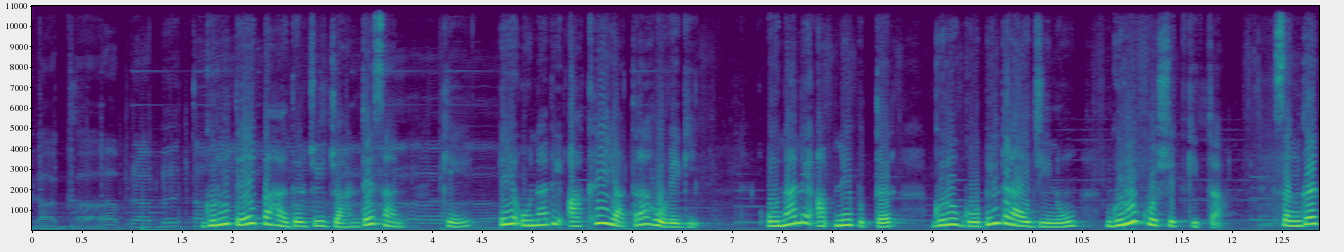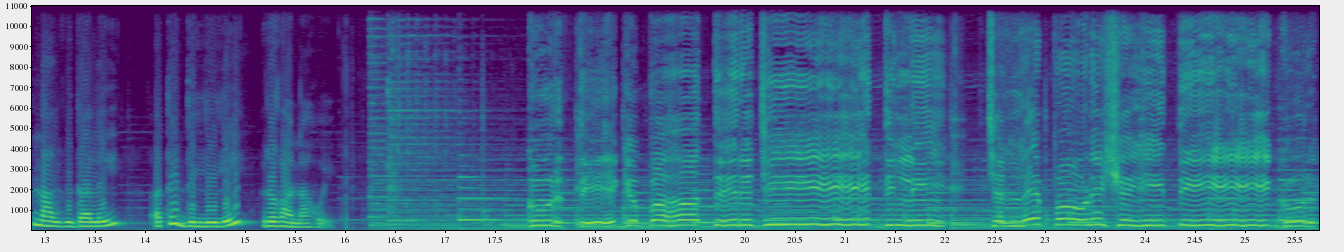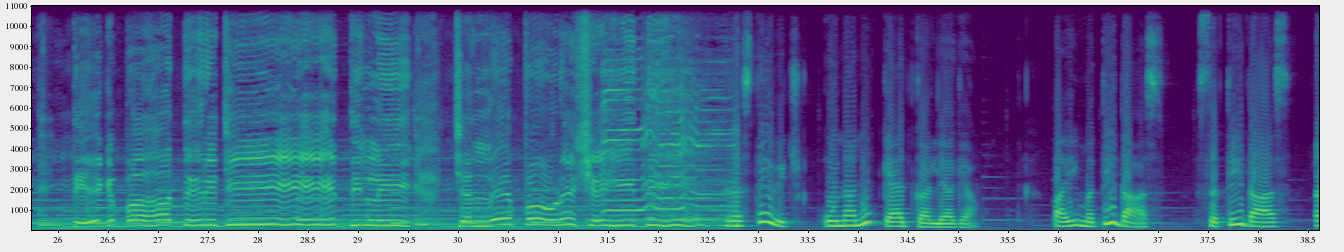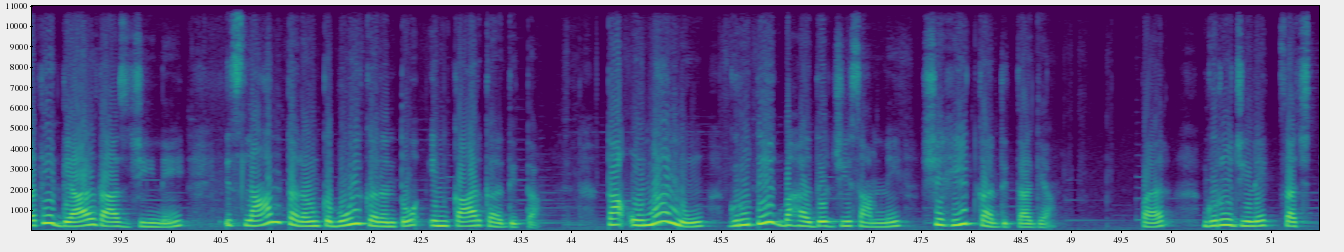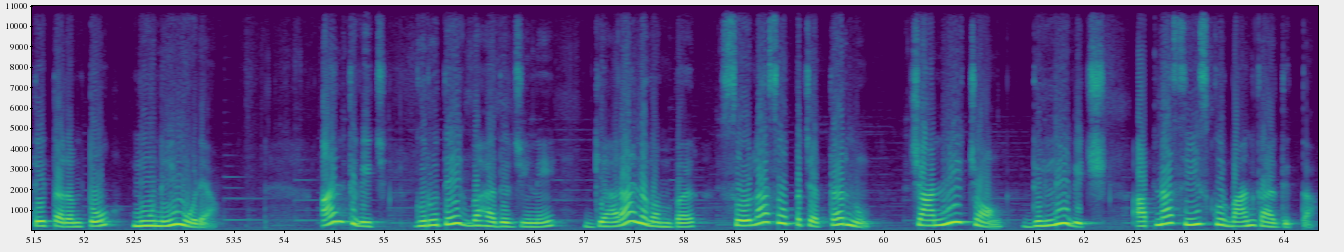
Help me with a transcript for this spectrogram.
राखा प्रभता ਗੁਰੂ ਤੇਗ ਬਹਾਦਰ ਜੀ ਜਾਣਦੇ ਸਨ ਕਿ ਇਹ ਉਹਨਾਂ ਦੀ ਆਖਰੀ ਯਾਤਰਾ ਹੋਵੇਗੀ ਉਹਨਾਂ ਨੇ ਆਪਣੇ ਪੁੱਤਰ ਗੁਰੂ ਗੋਬਿੰਦ ਰਾਏ ਜੀ ਨੂੰ ਗੁਰੂ ਘੋਸ਼ਿਤ ਕੀਤਾ ਸੰਗਤ ਨਾਲ ਵਿਦਾ ਲਈ ਅਤੇ ਦਿੱਲੀ ਲਈ ਰਵਾਨਾ ਹੋਏ ਗੁਰ ਤੇਗ ਬਹਾਦਰ ਜੀ, ਦਿੱਲੀ ਚੱਲੇ ਪਾਉਣ ਸ਼ਹੀਦੀ। ਗੁਰ ਤੇਗ ਬਹਾਦਰ ਜੀ, ਦਿੱਲੀ ਚੱਲੇ ਪਾਉਣ ਸ਼ਹੀਦੀ। ਰਸਤੇ ਵਿੱਚ ਉਹਨਾਂ ਨੂੰ ਕੈਦ ਕਰ ਲਿਆ ਗਿਆ। ਭਾਈ ਮਤੀ ਦਾਸ, ਸਤੀ ਦਾਸ ਅਤੇ ਦਿਆਲ ਦਾਸ ਜੀ ਨੇ ਇਸਲਾਮ ਧਰਮ ਕਬੂਲ ਕਰਨ ਤੋਂ ਇਨਕਾਰ ਕਰ ਦਿੱਤਾ। ਤਾਂ ਉਹਨਾਂ ਨੂੰ ਗੁਰੂ ਤੇਗ ਬਹਾਦਰ ਜੀ ਸਾਹਮਣੇ ਸ਼ਹੀਦ ਕਰ ਦਿੱਤਾ ਗਿਆ। ਪਰ ਗੁਰੂ ਜੀ ਨੇ ਸੱਚ ਤੇ ਧਰਮ ਤੋਂ ਮੂੰਹ ਨਹੀਂ ਮੋੜਿਆ। ਅੰਤ ਵਿੱਚ ਗੁਰੂ ਤੇਗ ਬਹਾਦਰ ਜੀ ਨੇ 11 ਨਵੰਬਰ 1675 ਨੂੰ ਚਾਂਦਨੀ ਚੌਂਕ, ਦਿੱਲੀ ਵਿੱਚ ਆਪਣਾ ਸੀਸ ਕੁਰਬਾਨ ਕਰ ਦਿੱਤਾ।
